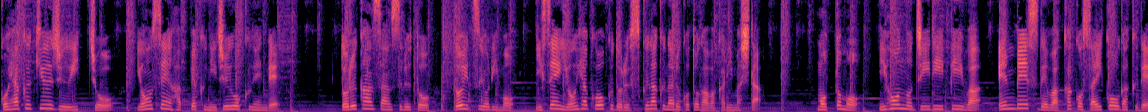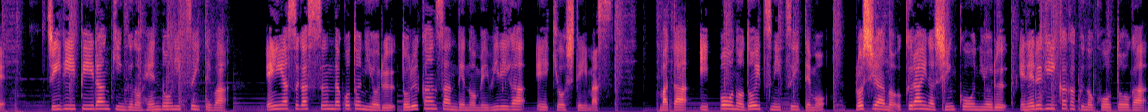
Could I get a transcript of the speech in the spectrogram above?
591兆4820億円でドル換算するとドイツよりも2400億ドル少なくなることが分かりました。もっとも日本の GDP は円ベースでは過去最高額で GDP ランキングの変動については円安が進んだことによるドル換算での目減りが影響していますまた一方のドイツについてもロシアのウクライナ侵攻によるエネルギー価格の高騰が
